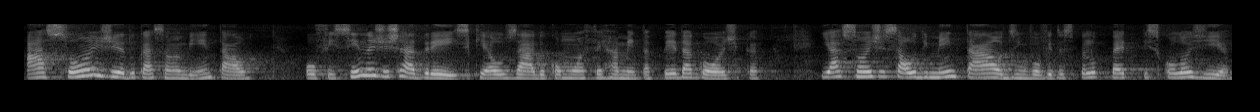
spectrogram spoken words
ações de educação ambiental, oficinas de xadrez, que é usado como uma ferramenta pedagógica, e ações de saúde mental desenvolvidas pelo PET Psicologia.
